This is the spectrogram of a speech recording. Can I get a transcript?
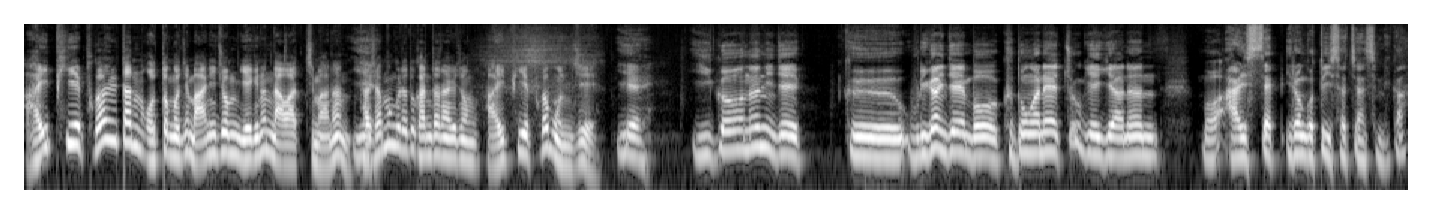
IPF가 일단 어떤 건지 많이 좀 얘기는 나왔지만은 예. 다시 한번 그래도 간단하게 좀 IPF가 뭔지. 예. 이거는 이제 그 우리가 이제 뭐 그동안에 쭉 얘기하는 뭐 알셉 이런 것도 있었지 않습니까?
